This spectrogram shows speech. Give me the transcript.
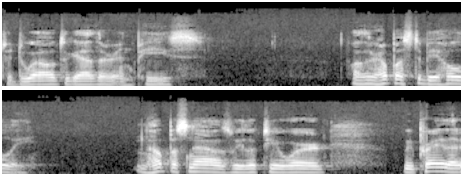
to dwell together in peace. Father, help us to be holy. And help us now as we look to your word. We pray that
